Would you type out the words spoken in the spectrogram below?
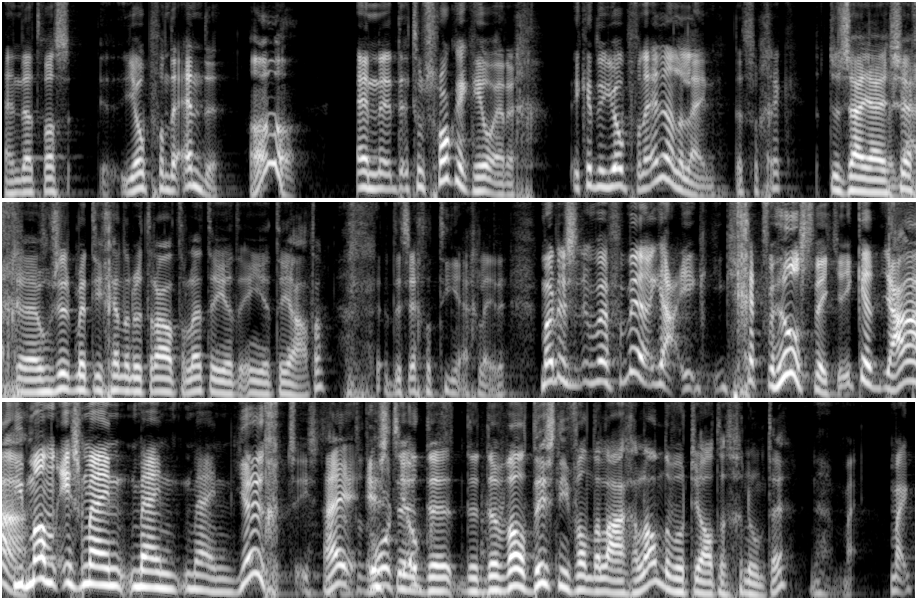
En dat was Joop van de Ende. Oh. En eh, toen schrok ik heel erg. Ik heb nu Joop van de Ende aan de lijn. Dat is zo gek. Toen zei jij, zeg, eh, hoe zit het met die genderneutrale toiletten in je, in je theater? Het is echt al tien jaar geleden. Maar dus, ja, ik, ik, Gert Verhulst, weet je. Ik heb, Ja, Die man is mijn, mijn, mijn jeugd. Is, hij dat, dat is de, ook. de, de, de Walt Disney van de lage landen, wordt hij altijd genoemd, hè? Ja, maar, maar ik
